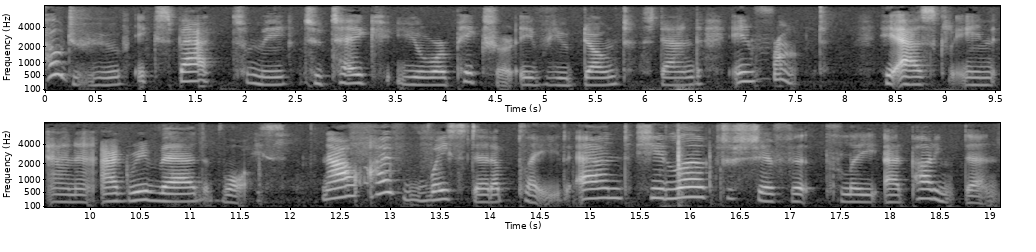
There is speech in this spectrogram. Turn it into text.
How do you expect me to take your picture if you don't stand in front? he asked in an aggravated voice. Now I've wasted a plate, and he looked sheepishly at Paddington.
